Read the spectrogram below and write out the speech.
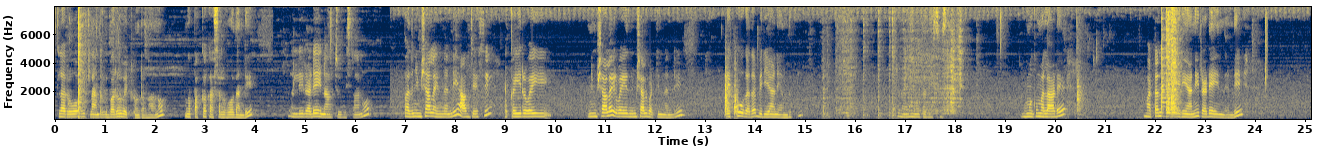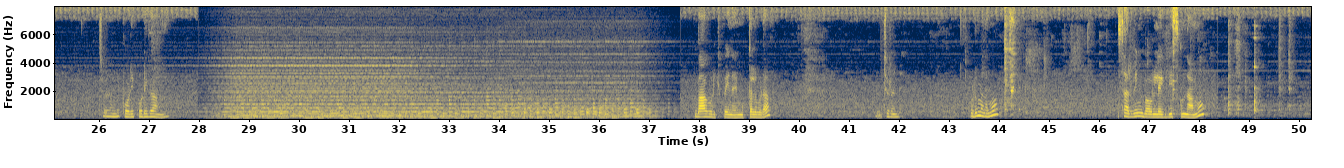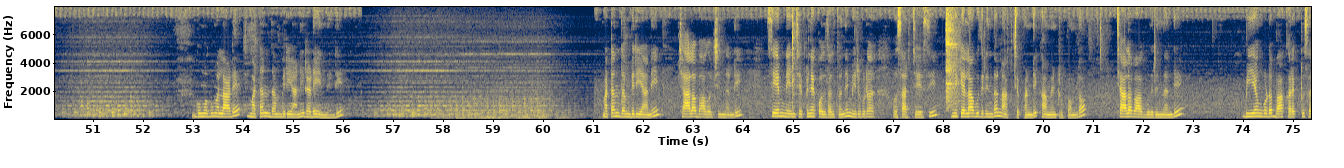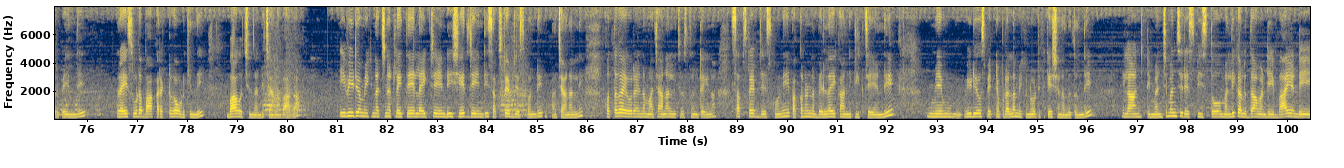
ఇట్లా రోల్ ఇట్లాంటిది బరువు పెట్టుకుంటున్నాను. ఇంకా పక్కకు అసలు పోదండి. మళ్ళీ రెడీ అయినాక చూపిస్తాను. పది నిమిషాలు అయిందండి ఆఫ్ చేసి. ఒక ఇరవై నిమిషాలు ఇరవై ఐదు నిమిషాలు పట్టిందండి. ఎక్కువ కదా బిర్యానీ అందుకు. మూత తీసేస్తాను గుమగుమలాడే మటన్ దమ్ బిర్యానీ రెడీ అయిందండి. చూడండి పొడి పొడిగా ఉంది. బాగా ఉడికిపోయినాయి ముక్కలు కూడా. చూడండి. ఇప్పుడు మనము సర్వింగ్ బౌల్లోకి తీసుకుందాము. గుమగుమలాడే మటన్ దమ్ బిర్యానీ రెడీ అయిందండి. మటన్ దమ్ బిర్యానీ చాలా బాగా వచ్చిందండి. సేమ్ నేను చెప్పిన కొలతలతోనే మీరు కూడా ఒకసారి చేసి మీకు ఎలా కుదిరిందో నాకు చెప్పండి కామెంట్ రూపంలో. చాలా బాగా కుదిరిందండి. బియ్యం కూడా బాగా కరెక్ట్ సరిపోయింది. రైస్ కూడా బాగా కరెక్ట్గా ఉడికింది. బాగా వచ్చిందండి చాలా బాగా. ఈ వీడియో మీకు నచ్చినట్లయితే లైక్ చేయండి షేర్ చేయండి సబ్స్క్రైబ్ చేసుకోండి మా ఛానల్ని. కొత్తగా ఎవరైనా మా ఛానల్ని చూస్తుంటే అయినా సబ్స్క్రైబ్ చేసుకొని పక్కనున్న బెల్ ఐకాన్ని క్లిక్ చేయండి. మేము వీడియోస్ పెట్టినప్పుడల్లా మీకు నోటిఫికేషన్ అందుతుంది. ఇలాంటి మంచి మంచి రెసిపీస్తో మళ్ళీ కలుద్దామండి. బాయ్ అండి.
